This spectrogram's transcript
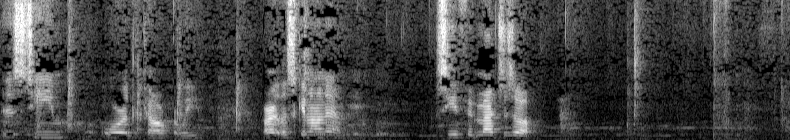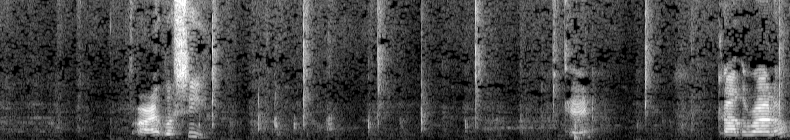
This team or the Calgary. Alright, let's get on in. See if it matches up. Alright, let's see. Okay. Colorado.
